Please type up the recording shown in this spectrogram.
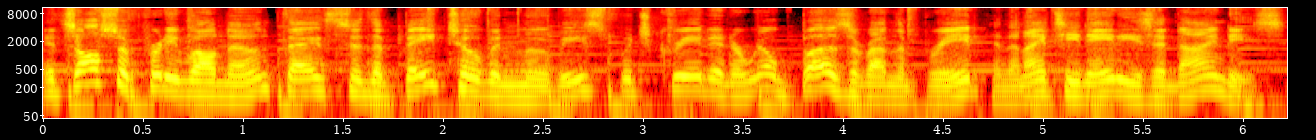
It's also pretty well known thanks to the Beethoven movies, which created a real buzz around the breed in the 1980s and 90s.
